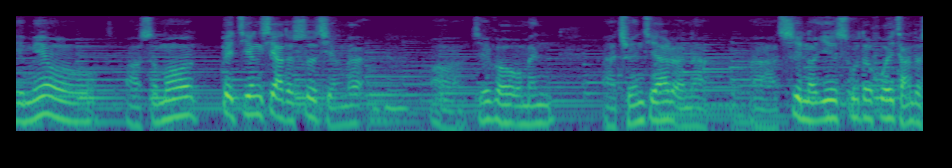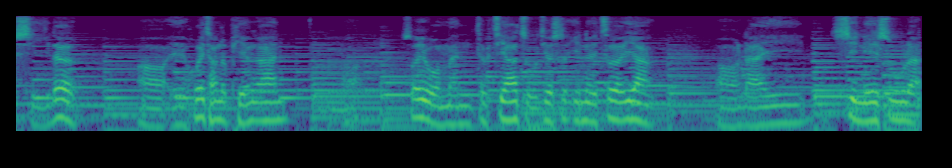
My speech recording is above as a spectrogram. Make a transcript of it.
也没有啊什么被惊吓的事情了，啊，结果我们啊全家人呢，啊信了耶稣都非常的喜乐。啊，也非常的平安，啊，所以我们这个家族就是因为这样，哦，来信耶稣了。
